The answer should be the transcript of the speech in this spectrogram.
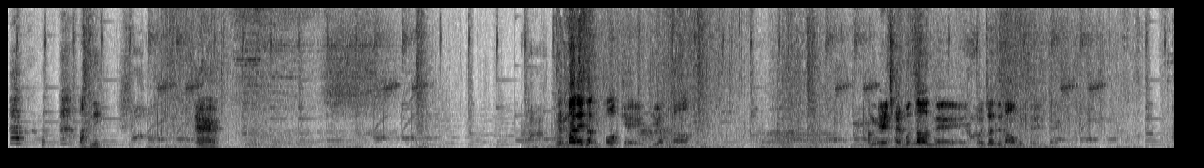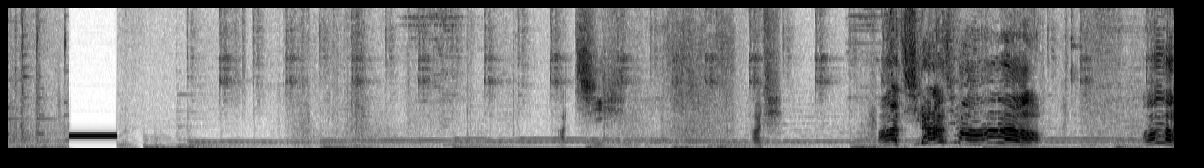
아니. 웬만해선, 오케이, 뒤갔다. 확률 잘못 나왔네. 멀전데 나오면 되는데. 아치 아니 아 지랄하지 마! 아!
